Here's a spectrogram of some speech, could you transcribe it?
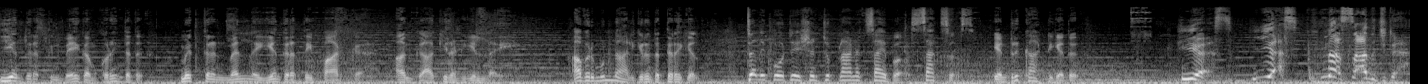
இயந்திரத்தின் வேகம் குறைந்தது. மித்ரன் மெல்ல இயந்திரத்தை பார்க்க அங்கு அகிலன் இல்லை. அவர் முன்னால் இருந்த திரையில் teleportation to planet cyber success என்று காட்டியது. எஸ் எஸ் நான் சாதிச்சிட்டேன்.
